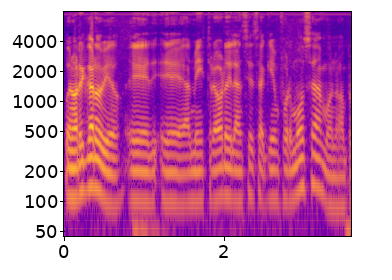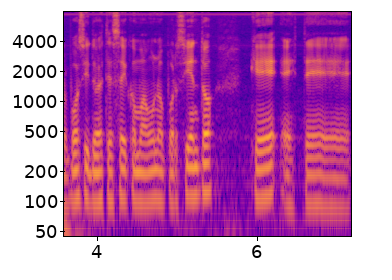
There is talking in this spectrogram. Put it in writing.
Bueno, Ricardo Viedo, eh, eh, administrador de ANSES aquí en Formosa. Bueno, a propósito de este 6,1% que este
